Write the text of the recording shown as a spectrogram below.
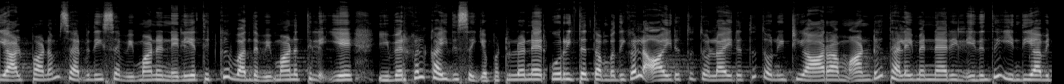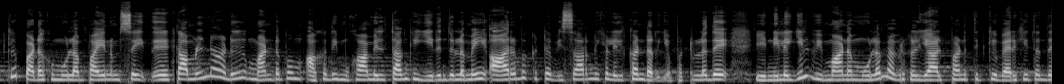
யாழ்ப்பாணம் சர்வதேச விமான நிலையத்திற்கு வந்த விமானத்திலேயே இவர்கள் கைது செய்யப்பட்டுள்ளனர். குறித்த தம்பதிகள் ஆயிரத்து தொள்ளாயிரத்து தொன்னூற்றி ஆறாம் ஆண்டு தலைமன்னாரில் இருந்து இந்தியாவிற்கு படகு மூலம் பயணம் செய்து தமிழ்நாடு மண்டபம் அகதி முகாமில் தங்கி இருந்துள்ளமை ஆரம்பகட்ட விசாரணைகளில் கண்டறியப்பட்டுள்ளது. இந்நிலையில் விமானம் மூலம் அவர்கள் யாழ்ப்பாணத்திற்கு வருகை தந்த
